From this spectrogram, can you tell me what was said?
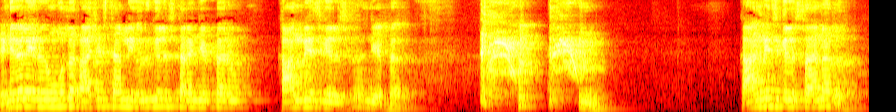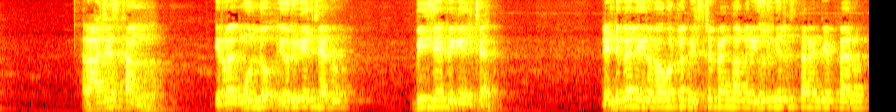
రెండు వేల ఇరవై మూడులో రాజస్థాన్లో ఎవరు గెలుస్తారని చెప్పారు? కాంగ్రెస్ గెలుస్తుందని చెప్పారు. కాంగ్రెస్ గెలుస్తారన్నారు రాజస్థాన్లో ఇరవై మూడులో ఎవరు గెలిచారు? బీజేపీ గెలిచారు. రెండు వేల ఇరవై ఒకటిలో వెస్ట్ బెంగాల్లో ఎవరు గెలుస్తారని చెప్పారు?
